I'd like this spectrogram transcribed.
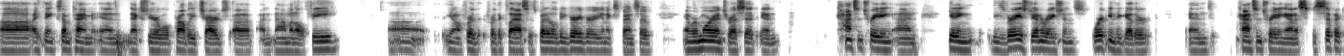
Uh, I think sometime in next year, we'll probably charge uh, a nominal fee, uh, you know, for the, for the classes, but it'll be very, very inexpensive. And we're more interested in concentrating on getting these various generations working together and concentrating on a specific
